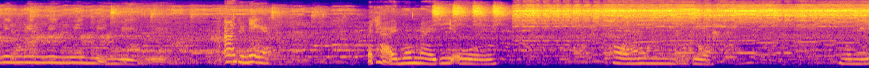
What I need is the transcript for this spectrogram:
วิ่งวิ่งวิ่งวิ่งวิ่งวิ่งวิ่งวิ่งอ้าวอยู่นี่ไงไปถ่ายมุมไหนดีเอ่ย เกลือมนี้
